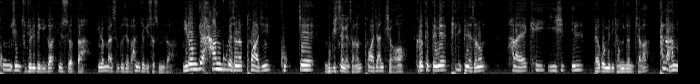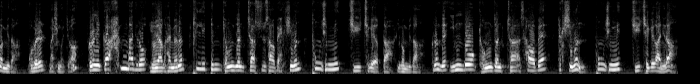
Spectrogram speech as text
통신 두절이 되기가 일쑤였다. 이런 말씀도 제가 한 적이 있었습니다. 이런 게 한국에서는 통하지 국제 무기시장에서는 통하지 않죠. 그렇기 때문에 필리핀에서는 하나의 K21 105mm 경전차가 탈락한 겁니다. 고배를 마신 거죠. 그러니까 한마디로 요약을 하면은 필리핀 경전차 수주 사업의 핵심은 통신 및 지휘 체계였다 이겁니다. 그런데 인도 경전차 사업의 핵심은 통신 및 지휘 체계가 아니라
